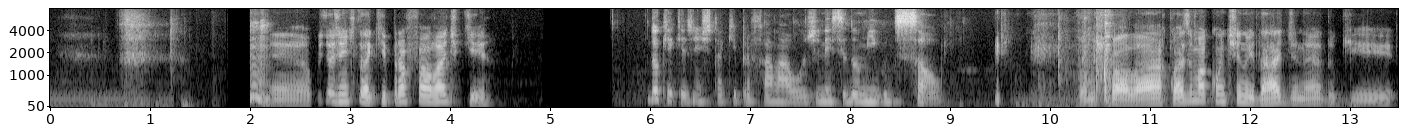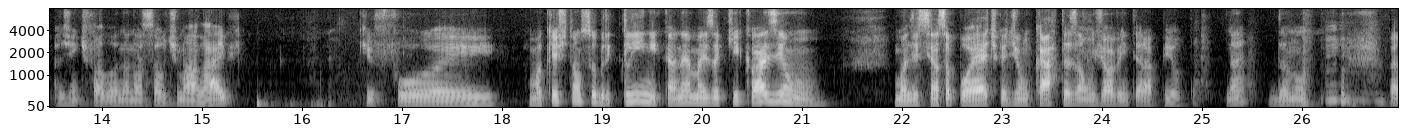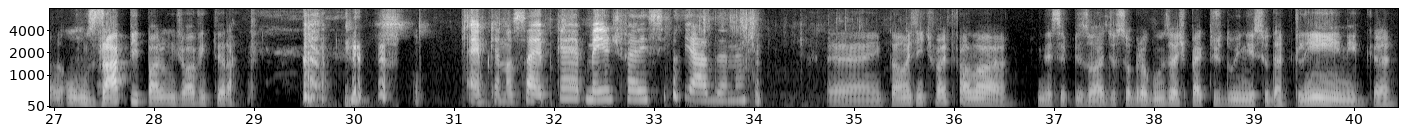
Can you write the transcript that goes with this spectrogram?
Hum. É, hoje a gente tá aqui pra falar de quê? Do que, que a gente tá aqui para falar hoje, nesse domingo de sol? Vamos falar quase uma continuidade, né, do que a gente falou na nossa última live, que foi uma questão sobre clínica, né, mas aqui quase um, uma licença poética de um cartas a um jovem terapeuta, né, dando um, um zap para um jovem terapeuta. É, porque a nossa época é meio diferenciada, né? É, então a gente vai falar nesse episódio sobre alguns aspectos do início da clínica,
